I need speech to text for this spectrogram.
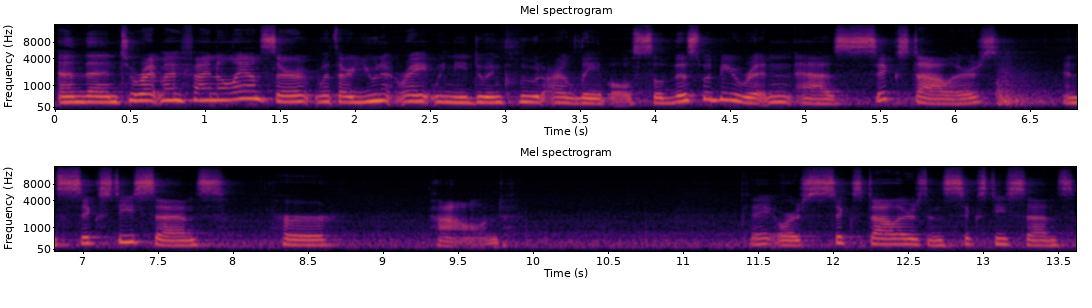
And then to write my final answer, with our unit rate, we need to include our label. So this would be written as $6.60 per pound. Okay, or $6.60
